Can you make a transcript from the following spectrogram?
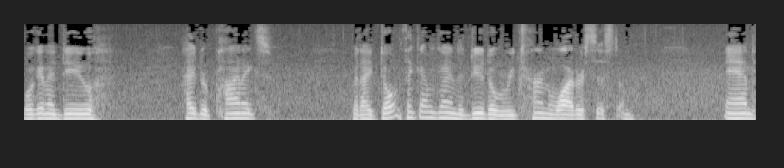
we're going to do hydroponics, but I don't think I'm going to do the return water system. And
